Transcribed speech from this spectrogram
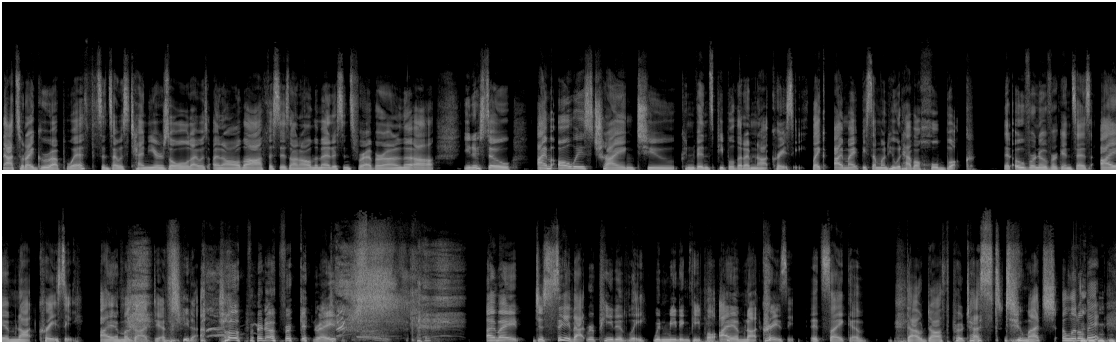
That's what I grew up with since I was 10 years old. I was in all the offices, on all the medicines forever, on the, all, you know, so I'm always trying to convince people that I'm not crazy. Like I might be someone who would have a whole book that over and over again says, I am not crazy. I am a goddamn cheetah over and over again, right? I might just say that repeatedly when meeting people. I am not crazy. It's like a thou doth protest too much a little bit.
